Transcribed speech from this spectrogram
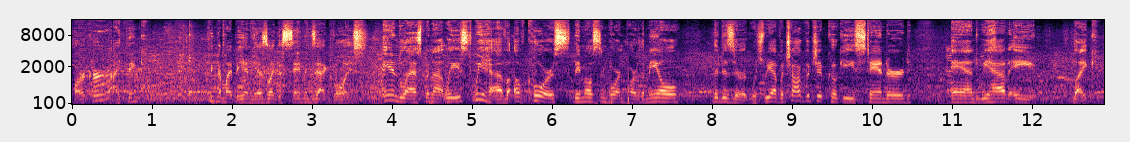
Parker, I think. I think that might be him. He has like the same exact voice. And last but not least, we have, of course, the most important part of the meal, the dessert, which we have a chocolate chip cookie standard, and we have a like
